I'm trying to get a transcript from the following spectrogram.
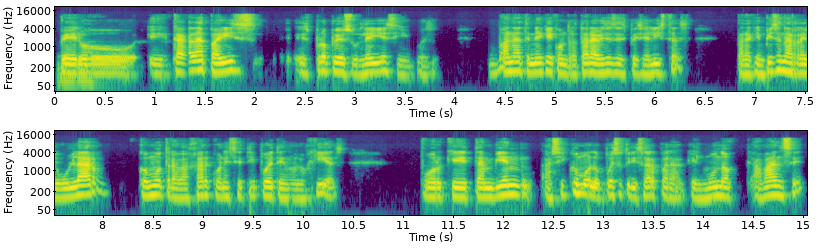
pero eh, cada país es propio de sus leyes y pues van a tener que contratar a veces especialistas para que empiecen a regular cómo trabajar con ese tipo de tecnologías. Porque también, así como lo puedes utilizar para que el mundo avance,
